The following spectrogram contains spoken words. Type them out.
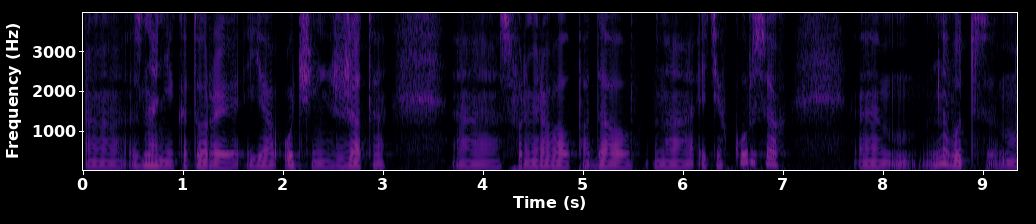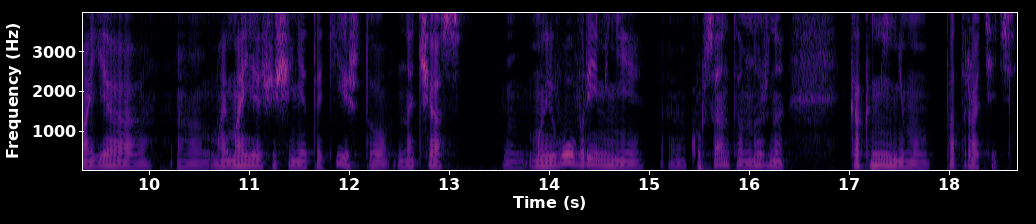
э, знаний, которые я очень сжато э, сформировал, подал на этих курсах, э, ну вот моя, э, мои ощущения такие, что на час моего времени э, курсантам нужно как минимум потратить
